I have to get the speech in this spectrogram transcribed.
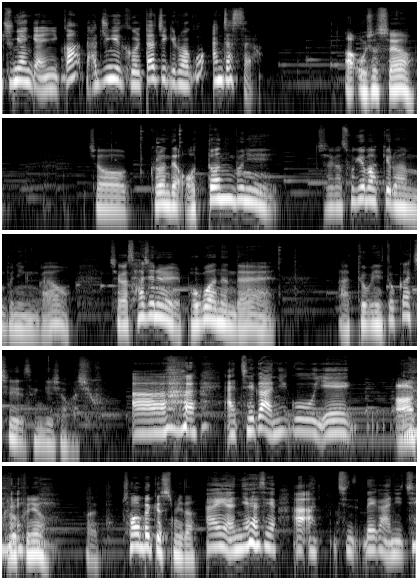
중요한 게 아니니까 나중에 그걸 따지기로 하고 앉았어요. 아, 오셨어요? 저, 그런데 어떤 분이 제가 소개받기로 한 분인가요? 제가 사진을 보고 왔는데, 아, 두 분이 똑같이 생기셔가지고. 아, 아 제가 아니고 얘. 아, 그렇군요. 아, 처음 뵙겠습니다. 아이, 안녕하세요. 아, 아, 진짜 내가 아니지.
